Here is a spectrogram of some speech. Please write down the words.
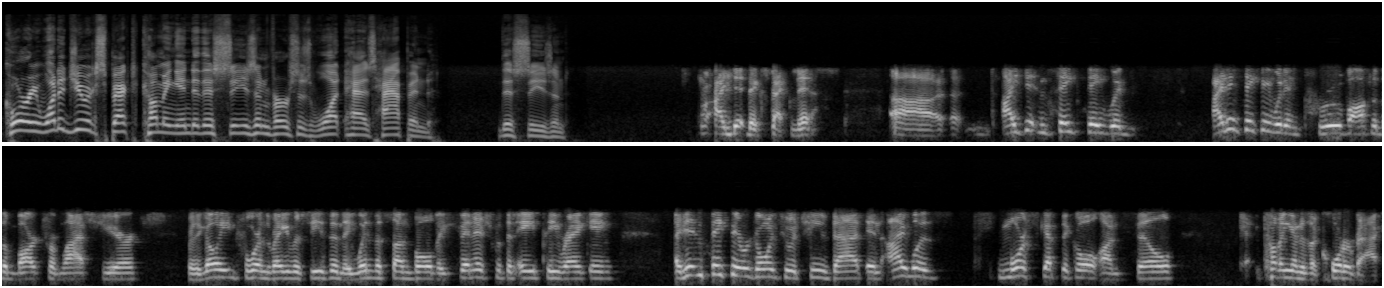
Corey, what did you expect coming into this season versus what has happened this season? I didn't expect this. Uh, I didn't think they would. I didn't think they would improve off of the mark from last year, where they go eight and four in the regular season. They win the Sun Bowl. They finish with an AP ranking. I didn't think they were going to achieve that, and I was more skeptical on Phil coming in as a quarterback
